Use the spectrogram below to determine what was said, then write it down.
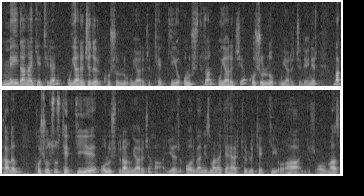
meydana getiren uyarıcıdır koşullu uyarıcı. Tepkiyi oluşturan uyarıcıya koşullu uyarıcı denir. Bakalım koşulsuz tepkiyi oluşturan uyarıcı hayır. Organizmadaki her türlü tepki hayır olmaz.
